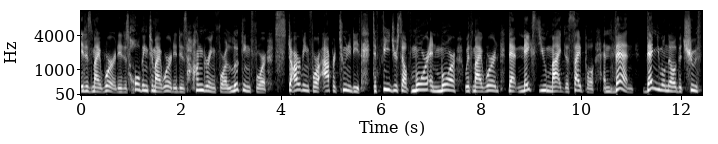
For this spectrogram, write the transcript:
It is my word. It is holding to my word. It is hungering for, looking for, starving for opportunities to feed yourself more and more with my word that makes you my disciple. And then, then you will know the truth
